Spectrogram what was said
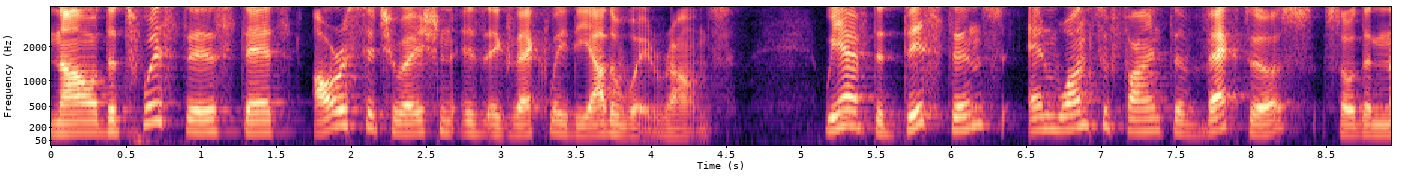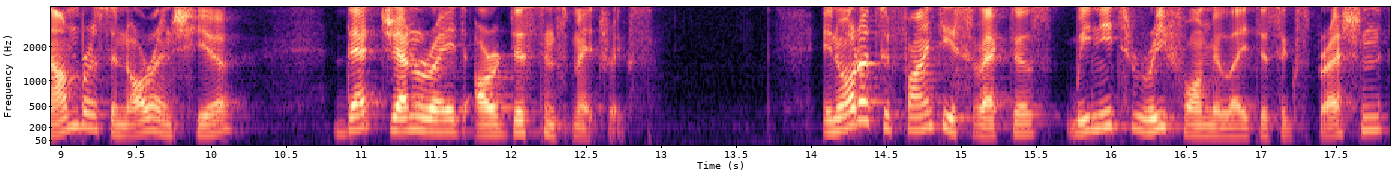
Now, the twist is that our situation is exactly the other way around we have the distance and want to find the vectors, so the numbers in orange here, that generate our distance matrix. In order to find these vectors, we need to reformulate this expression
